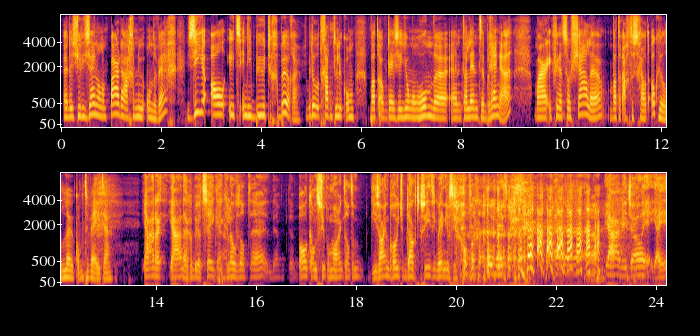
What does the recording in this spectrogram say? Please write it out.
Eh, dus jullie zijn al een paar dagen nu onderweg. Zie je al iets in die buurt gebeuren? Ik bedoel, het gaat natuurlijk om wat ook deze jonge honden en talenten brengen. Maar ik vind het sociale wat erachter schuilt ook heel leuk om te weten. Ja, dat, ja, dat gebeurt zeker. Ik geloof dat eh, de, de Balkan supermarkt had een designbroodje bedacht of zoiets. Ik weet niet of die er al van gekomen is. Eh, ja, weet je wel. Ja,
